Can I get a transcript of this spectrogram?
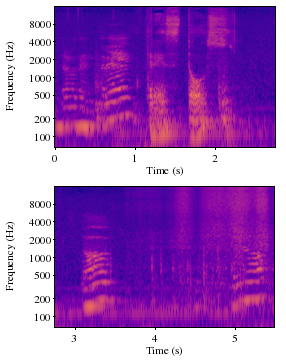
Entramos en 3, 3 2, 2, 1, al aire.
